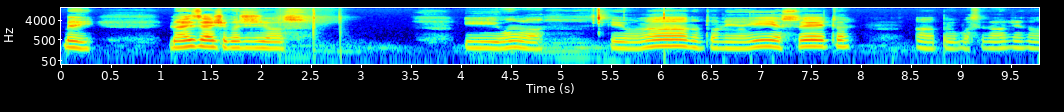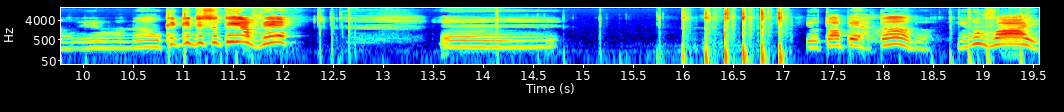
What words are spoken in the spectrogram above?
Bem, mas é gigante de aço. E vamos lá. Eu não tô nem aí, aceita. Ah, privacidade não, eu não. O que que isso tem a ver? É... Eu tô apertando e não vai.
